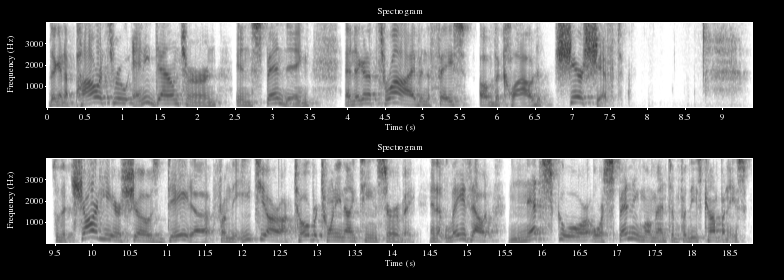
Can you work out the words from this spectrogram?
They're going to power through any downturn in spending, and they're going to thrive in the face of the cloud share shift. So the chart here shows data from the ETR October 2019 survey, and it lays out net score or spending momentum for these companies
